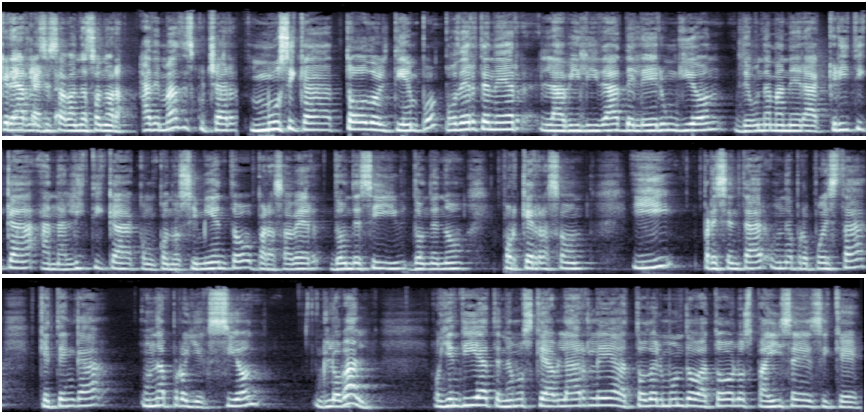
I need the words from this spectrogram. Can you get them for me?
crearles esa banda sonora. Además de escuchar música todo el tiempo, poder tener la habilidad de leer un guion de una manera crítica, analítica, con conocimiento para saber dónde sí, dónde no, por qué razón y presentar una propuesta que tenga una proyección global Hoy en día tenemos que hablarle a todo el mundo, a todos los países y que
